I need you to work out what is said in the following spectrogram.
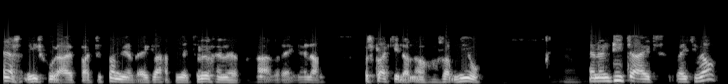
En als het niet goed uitpakte, kwam je een week later weer terug in de vergadering. En dan besprak je dat nog eens opnieuw. En in die tijd, weet je wel,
